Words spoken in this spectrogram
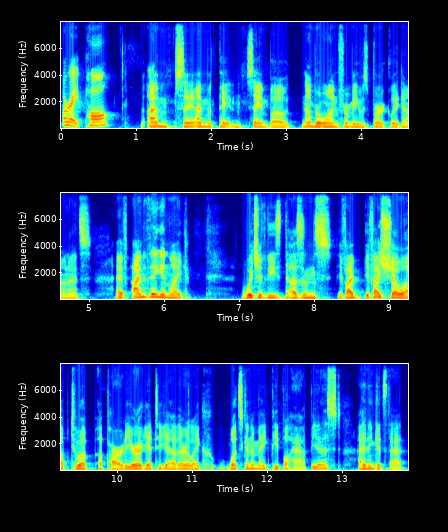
All right, Paul. I'm saying I'm with Peyton. Same boat. Number one for me was Berkeley Donuts. If I'm thinking like, which of these dozens, if I if I show up to a, a party or a get together, like what's going to make people happiest? I think it's that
